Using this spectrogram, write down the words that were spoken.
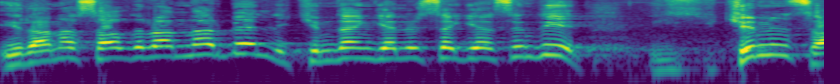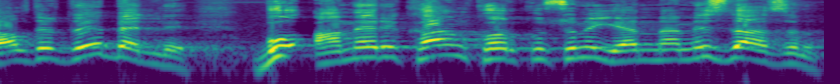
İran'a saldıranlar belli. Kimden gelirse gelsin değil. Kimin saldırdığı belli. Bu Amerikan korkusunu yenmemiz lazım.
